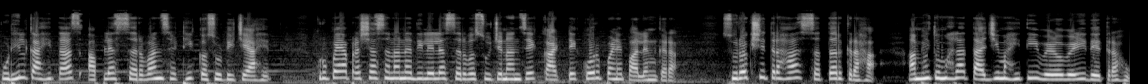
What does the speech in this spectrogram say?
पुढील काही तास आपल्या सर्वांसाठी कसोटीचे आहेत. कृपया प्रशासनानं दिलेल्या सर्व सूचनांचे काटेकोरपणे पालन करा. सुरक्षित रहा सतर्क रहा. आम्ही तुम्हाला ताजी माहिती वेळोवेळी देत राहू.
